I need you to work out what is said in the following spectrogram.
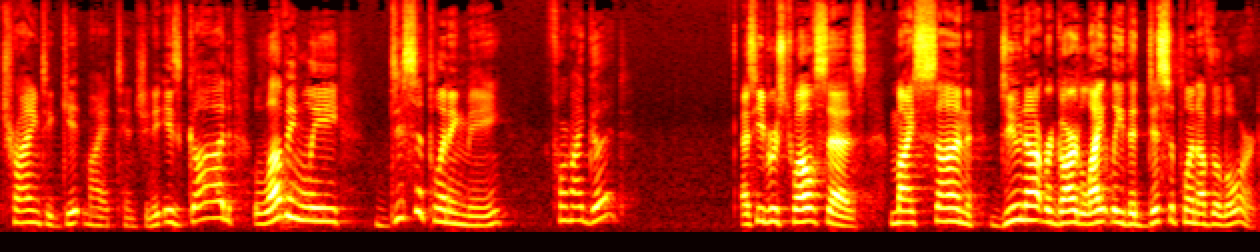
trying to get my attention? Is God lovingly disciplining me for my good? As Hebrews 12 says, My son, do not regard lightly the discipline of the Lord,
